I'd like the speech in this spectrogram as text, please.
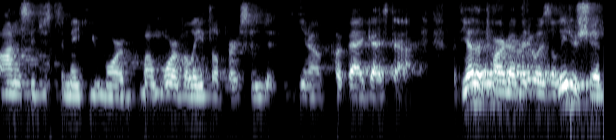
honestly just to make you more more of a lethal person you know put bad guys down. But the other part of it it was a leadership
